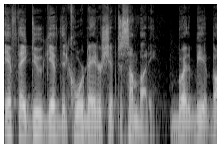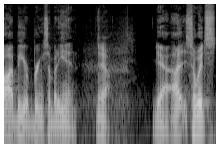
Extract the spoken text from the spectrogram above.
if they do give the coordinatorship to somebody, whether it be it Bobby or bring somebody in. Yeah. Yeah, uh, so it's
